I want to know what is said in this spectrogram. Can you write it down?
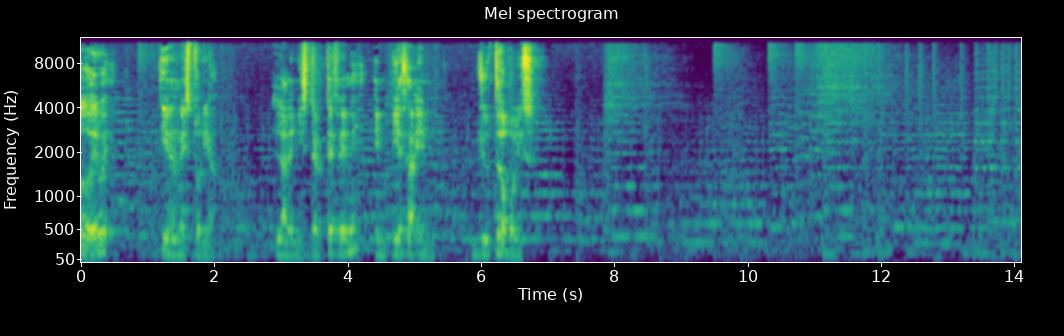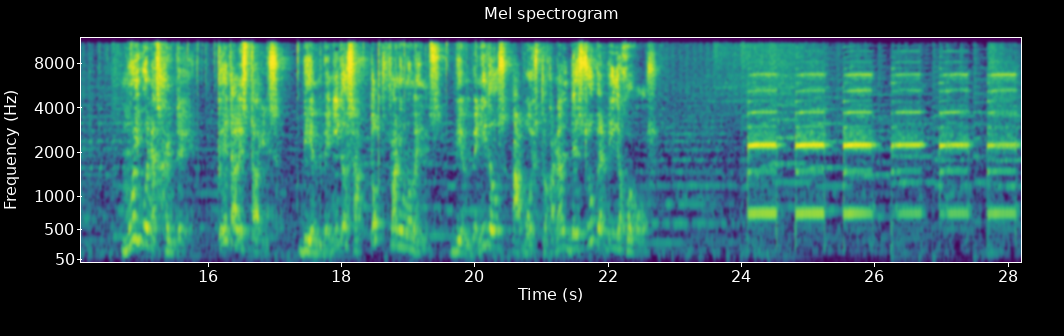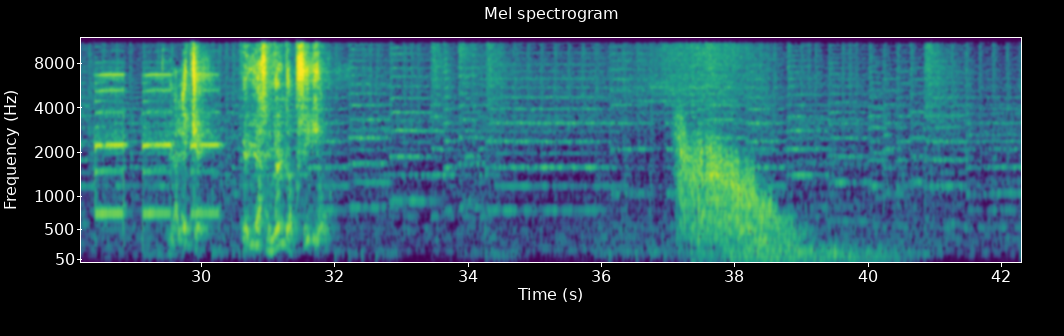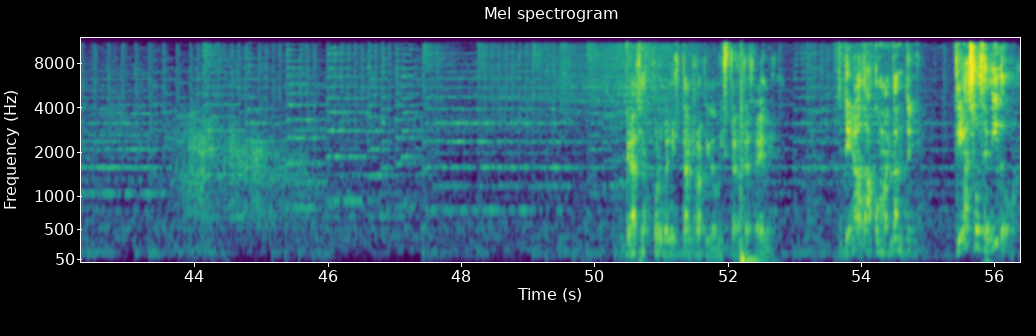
Todo héroe tiene una historia. La de Mr. TFM empieza en Eutrópolis. Muy buenas gente, ¿qué tal estáis? Bienvenidos a Top Funny Moments, bienvenidos a vuestro canal de super videojuegos. ¡Es la señal de auxilio! Gracias por venir tan rápido, Mr. TFM. De nada, comandante. ¿Qué ha sucedido?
